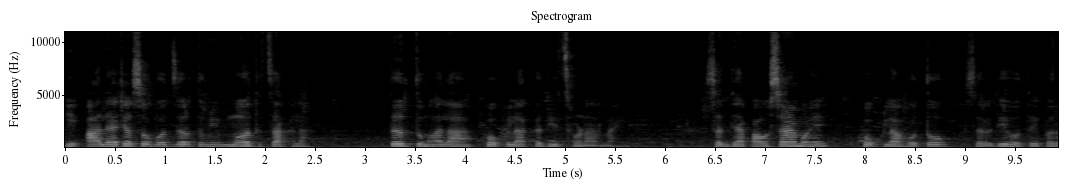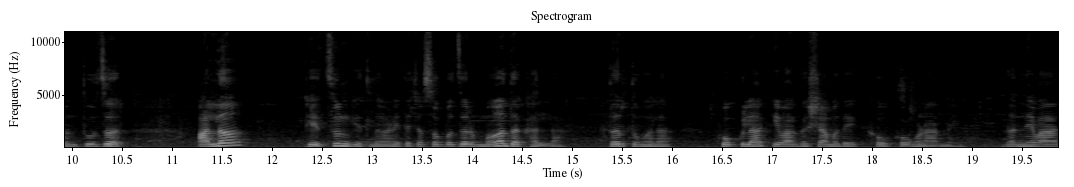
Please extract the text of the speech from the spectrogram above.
की आल्याच्या सोबत जर तुम्ही मध चाखला तर तुम्हाला खोकला कधीच होणार नाही. सध्या पावसाळ्यामुळे खोकला होतो सर्दी होते परंतु जर आलं ठेचून घेतलं आणि त्याच्यासोबत जर मध खाल्ला तर तुम्हाला खोकला किंवा घशामध्ये खवखव होणार नाही. धन्यवाद.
